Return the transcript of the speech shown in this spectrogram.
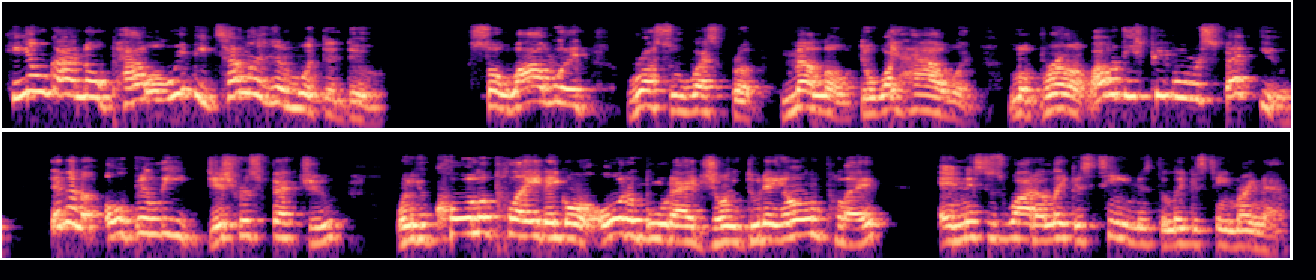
he don't got no power. We be telling him what to do. So why would Russell Westbrook, Melo, Dwight Howard, LeBron, why would these people respect you? They're gonna openly disrespect you. When you call a play, they're gonna audible that joint, do their own play. And this is why the Lakers team is the Lakers team right now.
